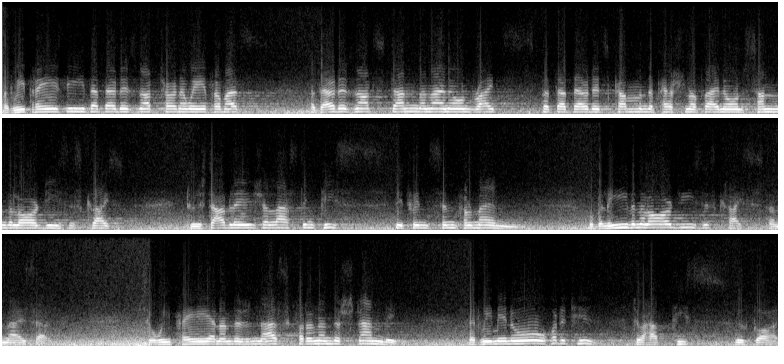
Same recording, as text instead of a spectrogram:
But we praise Thee that Thou didst not turn away from us, that thou didst not stand on thine own rights, but that thou didst come in the person of thine own Son, the Lord Jesus Christ, to establish a lasting peace between sinful men who believe in the Lord Jesus Christ and thyself. So we pray and, ask for an understanding that we may know what it is to have peace with God.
